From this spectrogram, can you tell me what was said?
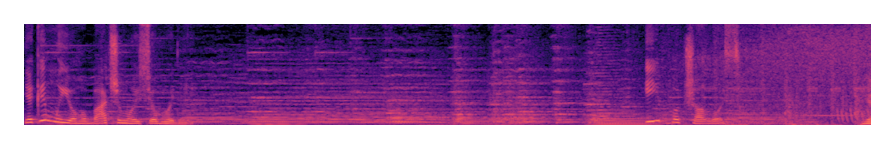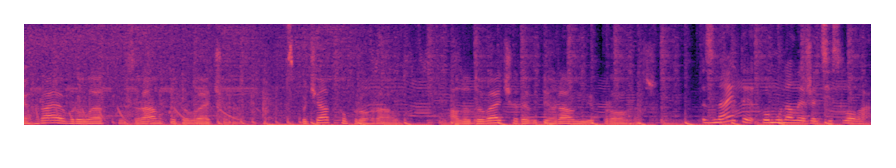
яким ми його бачимо і сьогодні. І почалось. Я граю в рулетку зранку до вечора. Спочатку програв, але до вечора відіграв мій програш. Знаєте, кому належать ці слова?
